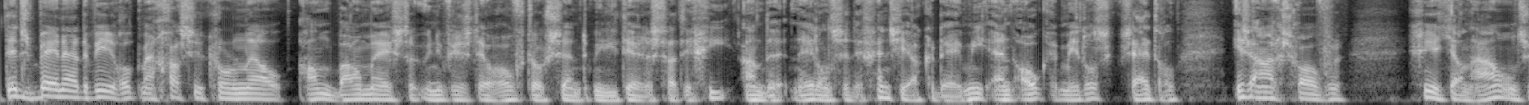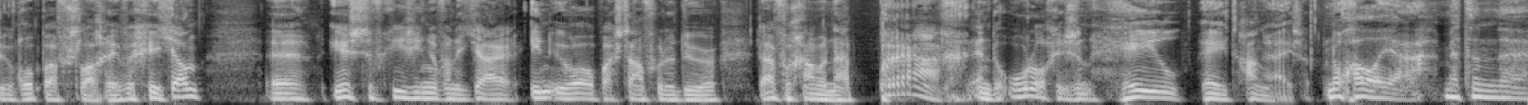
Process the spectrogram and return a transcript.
Dit is BNR De Wereld. Mijn gast is kolonel Han Bouwmeester, universitair hoofddocent militaire strategie aan de Nederlandse Defensieacademie. En ook inmiddels, ik zei het al, is aangeschoven Geert-Jan Haan, onze Europa-verslaggever. Geert-Jan, uh, eerste verkiezingen van het jaar in Europa staan voor de deur. Daarvoor gaan we naar Praag. En de oorlog is een heel heet hangijzer. Nogal ja, met een uh,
